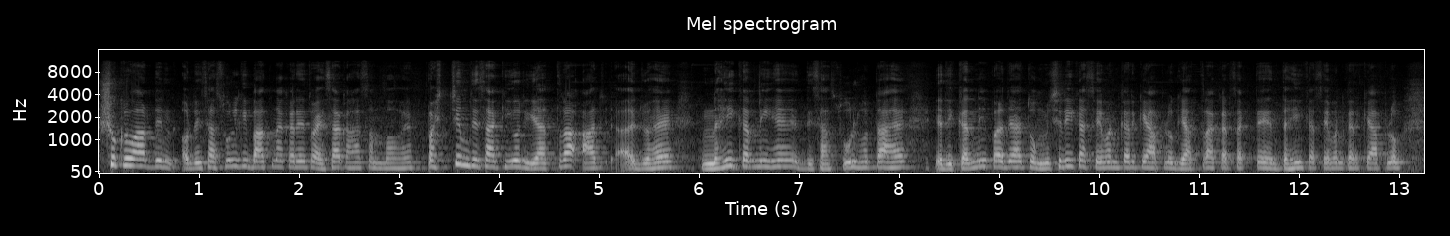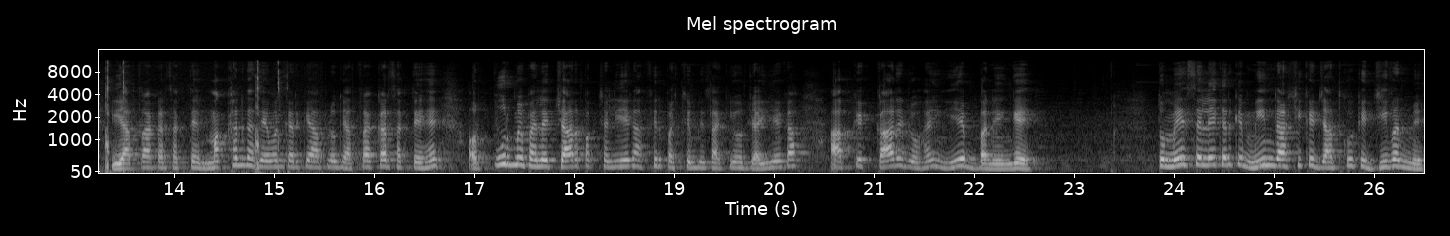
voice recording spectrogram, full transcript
शुक्रवार दिन और दिशाशूल की बात ना करें तो ऐसा कहा संभव है? पश्चिम दिशा की ओर यात्रा आज जो है, नहीं करनी है दिशाशूल होता है। यदि करनी पड़ जाए तो मिश्री का सेवन करके आप लोग यात्रा कर सकते हैं, दही का सेवन करके आप लोग यात्रा कर सकते हैं, मक्खन का सेवन करके आप लोग यात्रा कर सकते हैं और पूर्व में पहले चार पक चलिएगा, फिर पश्चिम दिशा की ओर जाइएगा। आपके कार्य जो है, ये बनेंगे। तो मेष से लेकर के मीन राशि के जातकों के जीवन में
